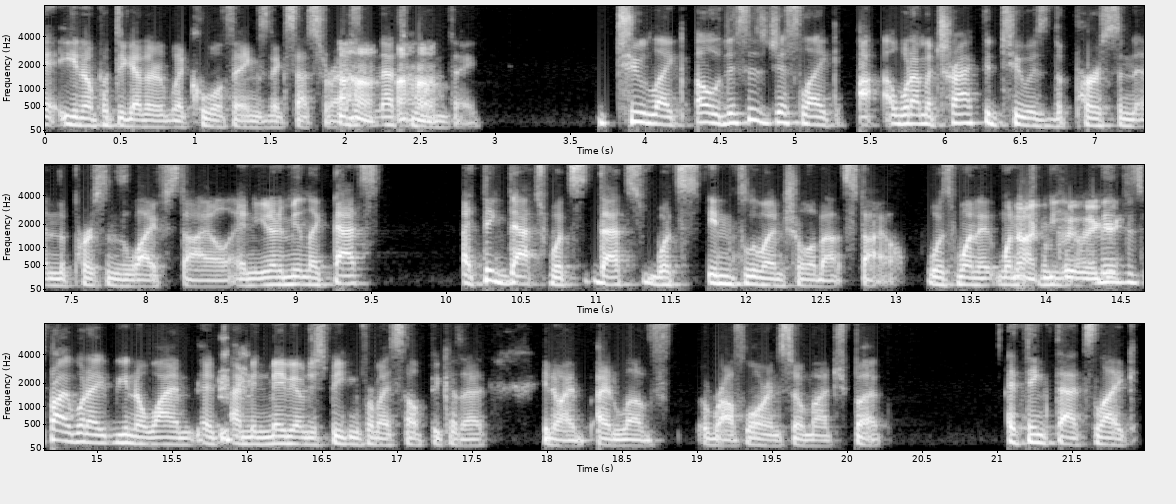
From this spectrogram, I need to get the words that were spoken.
Eh, you know, put together like cool things and accessorize. Uh-huh, and that's uh-huh. one thing. To like, oh, this is just like uh, what I'm attracted to is the person and the person's lifestyle, and you know what I mean. Like that's, I think that's what's that's what's influential about style was when it when No, I completely I mean, it's probably what I you know why I'm I mean maybe I'm just speaking for myself because I you know I I love Ralph Lauren so much, but I think that's like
